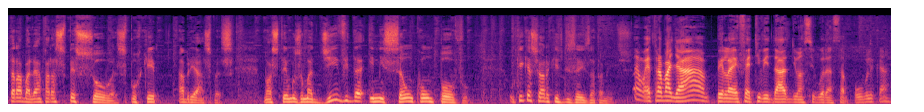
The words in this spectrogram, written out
trabalhar para as pessoas, porque, abre aspas, nós temos uma dívida e missão com o povo. O que, a senhora quis dizer exatamente? Não, é trabalhar pela efetividade de uma segurança pública,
